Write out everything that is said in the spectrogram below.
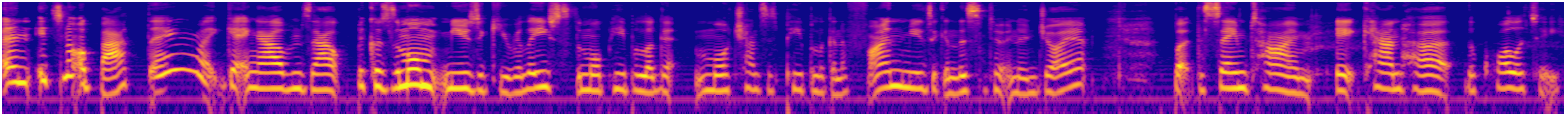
and it's not a bad thing. Like getting albums out because the more music you release, the more people are get more chances people are going to find the music and listen to it and enjoy it. But at the same time, it can hurt the quality.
